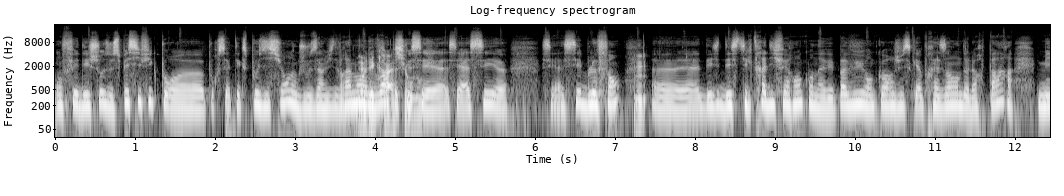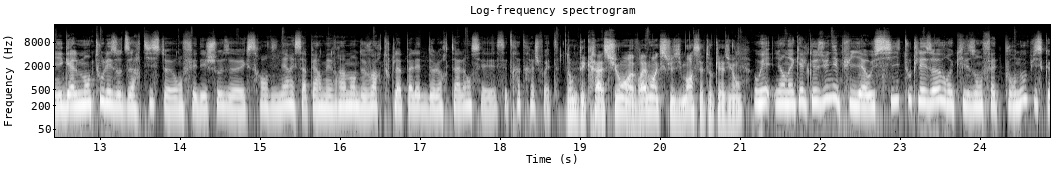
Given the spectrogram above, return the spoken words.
ont fait des choses spécifiques pour, euh, pour cette exposition. Donc je vous invite vraiment à aller voir parce que c'est assez, euh, assez bluffant. Hmm. Euh, des, styles très différents qu'on n'avait pas vus encore jusqu'à présent de leur part. Mais également tous les autres artistes ont fait des choses extraordinaires et ça permet vraiment de voir toute la palette de leurs talents. C'est très très chouette. Donc des créations vraiment exclusivement à cette occasion Oui, il y en a quelques-unes et puis il y a aussi toutes les œuvres qu'ils ont faites pour nous puisque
